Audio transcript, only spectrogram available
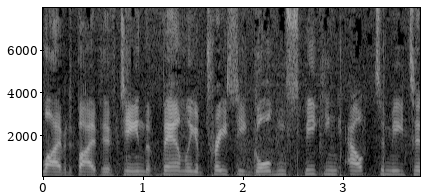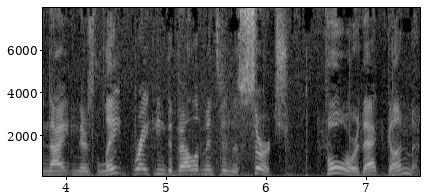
Live at 5:15, the family of Tracy Golden speaking out to me tonight, and there's late-breaking developments in the search for that gunman.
